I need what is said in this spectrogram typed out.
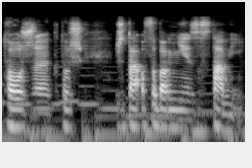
to, że ktoś, że ta osoba mnie zostawi,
